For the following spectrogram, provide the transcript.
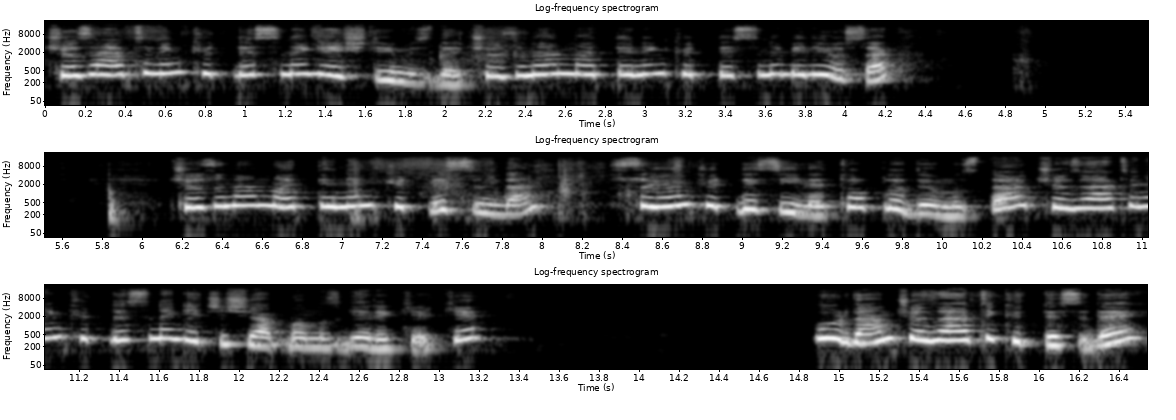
çözeltinin kütlesine geçtiğimizde çözünen maddenin kütlesini biliyorsak çözünen maddenin kütlesinden suyun kütlesiyle topladığımızda çözeltinin kütlesine geçiş yapmamız gerekir ki buradan çözelti kütlesi de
